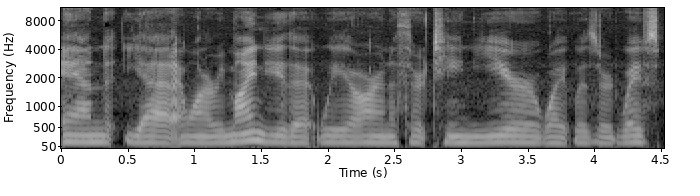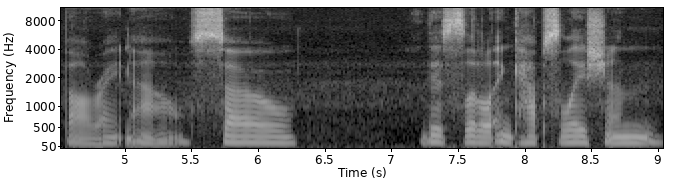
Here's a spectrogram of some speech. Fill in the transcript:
And yet, I want to remind you that we are in a 13 year White Wizard wave spell right now. So, this little encapsulation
